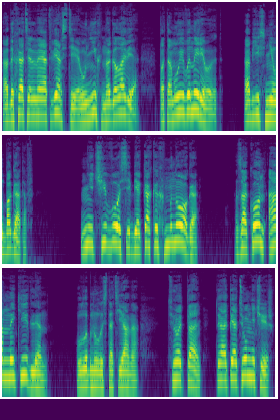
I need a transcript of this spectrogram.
а дыхательное отверстие у них на голове, потому и выныривают, — объяснил Богатов. — Ничего себе, как их много! Закон Анны Кидлен, — улыбнулась Татьяна. — Тетя Тань, ты опять умничаешь?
